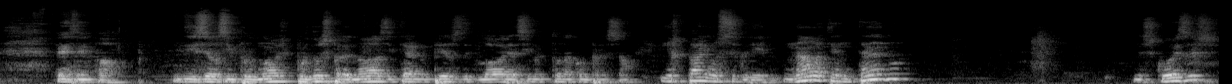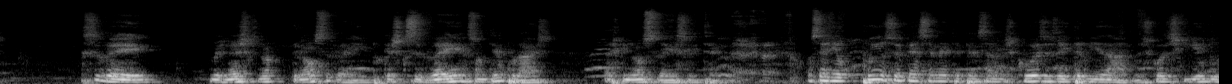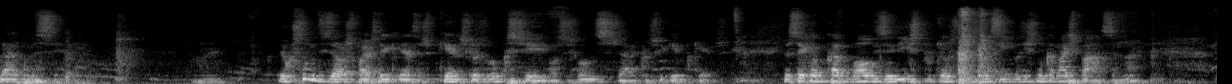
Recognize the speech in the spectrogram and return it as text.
Pensem em Paulo. E diz ele assim: por nós, produz para nós eterno peso de glória acima de toda a comparação. E reparem o segredo: não atentando nas coisas que se veem, mas nas que não, que não se veem, porque as que se veem são temporais, as que não se veem são eternas. Ou seja, ele punha o seu pensamento a pensar nas coisas da eternidade, nas coisas que iriam durar para sempre. Eu costumo dizer aos pais que têm crianças pequenas que eles vão crescer e vocês vão desejar que eles fiquem pequenos. Eu sei que é um bocado mal dizer isto porque eles dizem assim, mas isto nunca mais passa, não é?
